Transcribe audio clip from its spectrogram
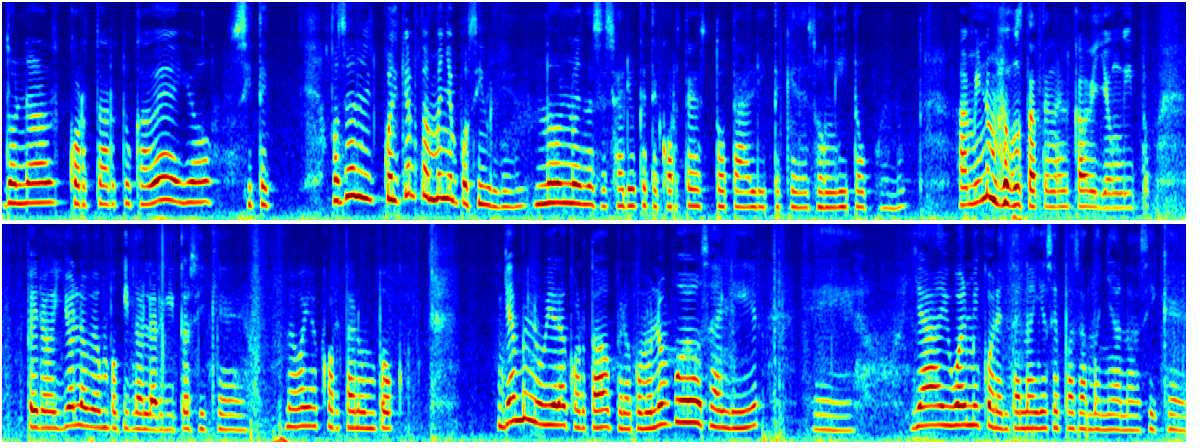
donar, cortar tu cabello, si te, o sea, cualquier tamaño posible, no, no es necesario que te cortes total y te quedes honguito, bueno, a mí no me gusta tener el cabello honguito, pero yo lo veo un poquito larguito, así que me voy a cortar un poco. Ya me lo hubiera cortado, pero como no puedo salir, eh, ya igual mi cuarentena ya se pasa mañana, así que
